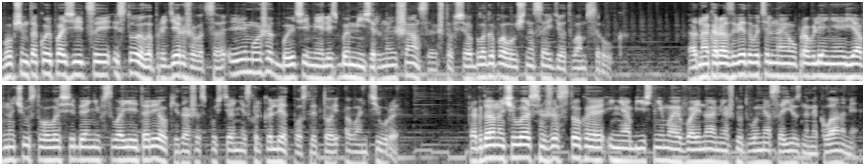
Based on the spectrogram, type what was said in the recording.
В общем, такой позиции и стоило придерживаться, и, может быть, имелись бы мизерные шансы, что все благополучно сойдет вам с рук. Однако разведывательное управление явно чувствовало себя не в своей тарелке даже спустя несколько лет после той авантюры. Когда началась жестокая и необъяснимая война между двумя союзными кланами,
